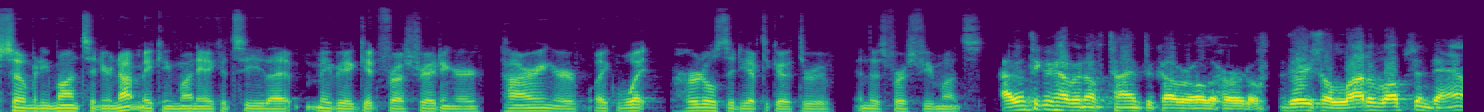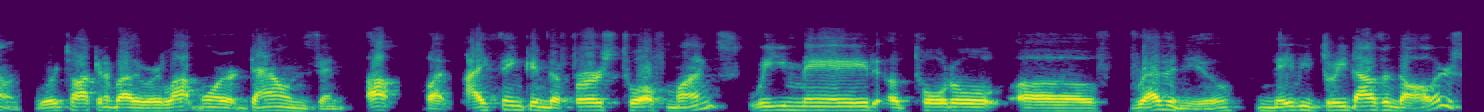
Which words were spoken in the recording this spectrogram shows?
so many months and you're not making money, I could see that maybe it get frustrating or tiring or like what hurdles did you have to go through in those first few months? I don't think we have enough time to cover all the hurdles. There's a lot of ups and downs. We're talking about there were a lot more downs than up. But I think in the first 12 months, we made a total of revenue, maybe $3,000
